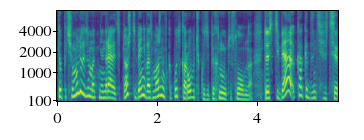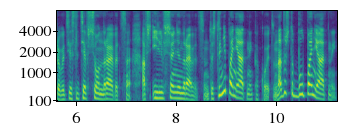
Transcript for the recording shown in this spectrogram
то почему людям это не нравится? Потому что тебя невозможно в какую-то коробочку запихнуть условно. То есть тебя как идентифицировать, если тебе все нравится, а или все не нравится? Ну, то есть ты непонятный какой-то. Надо, чтобы был понятный.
